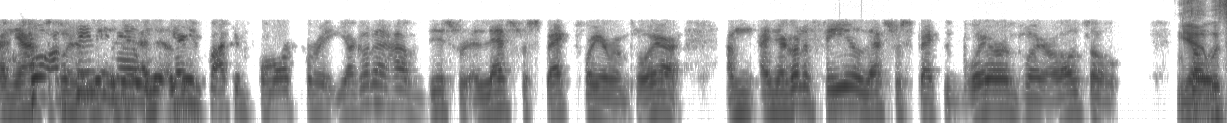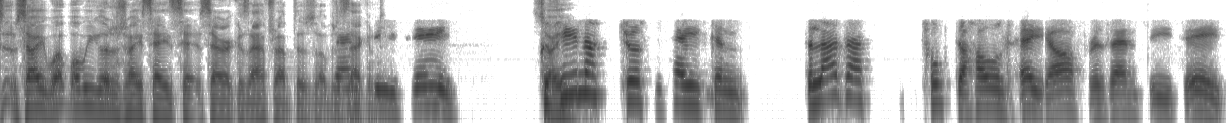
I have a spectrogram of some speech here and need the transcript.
and you have Well, to I'm put a little, thinking bit, a little like- bit back and forth for it. You're gonna have this less respect for your employer, and and you're gonna feel less respected by your employer also. Yeah. So- was, sorry. What, what were you going to try to say, Sa- Sarah? Because I have to wrap this up in a second. NCT. Could he Sorry. not just have taken the lad that took the whole day off for his NCT?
